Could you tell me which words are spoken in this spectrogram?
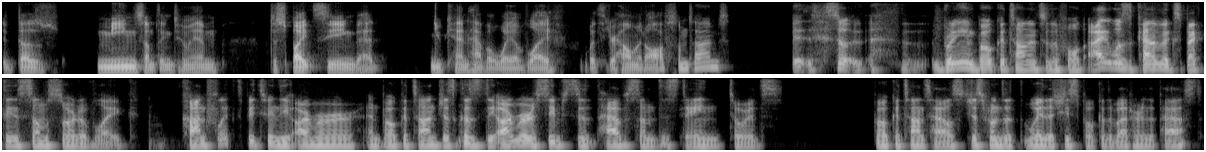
it does mean something to him, despite seeing that you can have a way of life with your helmet off sometimes. Uh, so, bringing Bo-Katan into the fold, I was kind of expecting some sort of like conflict between the armorer and Bo-Katan, just because the armorer seems to have some disdain towards Bo-Katan's house, just from the way that she's spoken about her in the past.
